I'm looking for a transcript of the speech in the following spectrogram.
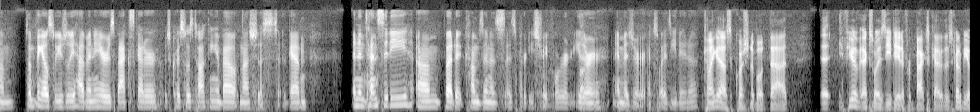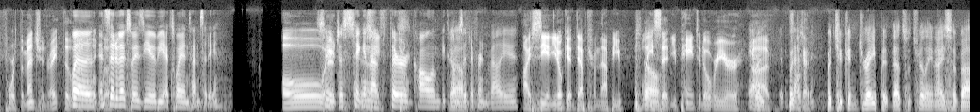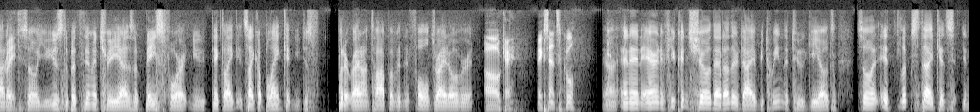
Um, something else we usually have in here is backscatter, which Chris was talking about, and that's just, again, an intensity, um, but it comes in as, as pretty straightforward, either an image or XYZ data. Can I ask a question about that? Uh, if you have XYZ data for backscatter, there's got to be a fourth dimension, right? The well, instead of XYZ, it would be XY intensity. Oh. So you're just taking yeah. that third column becomes yeah. a different value. I see, and you don't get depth from that, but you place no. it, you paint it over your... Yeah, uh, but, exactly. but you can drape it, that's what's really nice about right. it. So you use the bathymetry as a base for it, and you take like, it's like a blanket, and you just put it right on top of it, and it folds right over it. Oh, okay. Makes sense, cool. Yeah, and then Aaron, if you can show that other dive between the two guyots, so it, it looks like it's in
